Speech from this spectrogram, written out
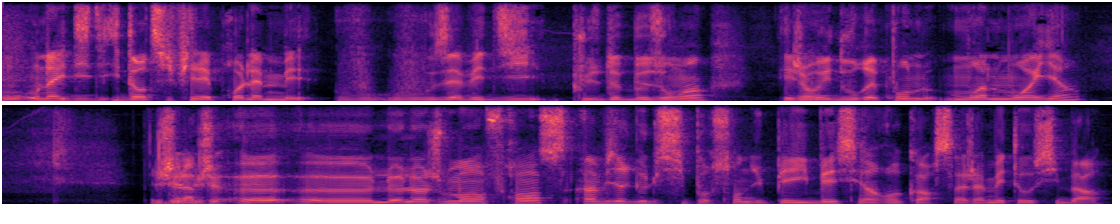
On a id- identifié les problèmes, mais vous, vous avez dit plus de besoins, et j'ai envie de vous répondre moins de moyens? Je- De la- je- euh, euh, le logement en France, 1,6% du PIB, c'est un record, ça n'a jamais été aussi bas?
